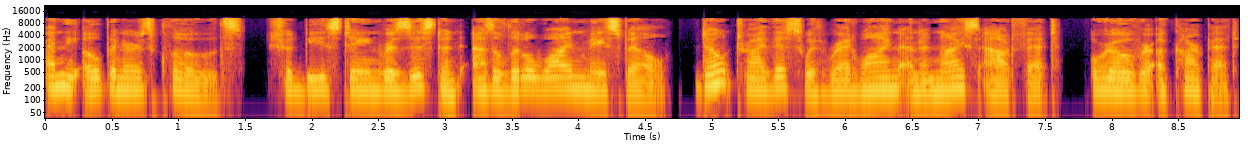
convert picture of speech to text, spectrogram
and the opener's clothes, should be stain resistant as a little wine may spill. Don't try this with red wine and a nice outfit or over a carpet.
